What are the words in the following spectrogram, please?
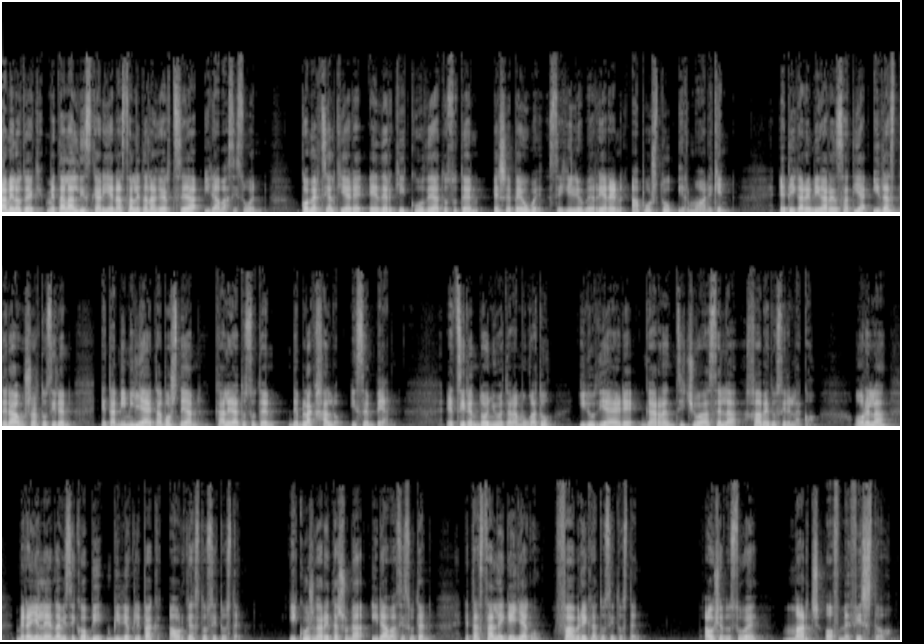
Kamelotek metal aldizkarien azaletan agertzea irabazi zuen. Komertzialki ere ederki kudeatu zuten SPV zigilu berriaren apustu irmoarekin. Epikaren bigarren zatia idaztera ausartu ziren, eta 2000 eta bostean kaleratu zuten The Black Halo izenpean. Ez ziren doinuetara mugatu, irudia ere garrantzitsua zela jabetu zirelako. Horrela, beraien lehen biziko bi bideoklipak aurkeztu zituzten. Ikusgarritasuna irabazi zuten, eta zale gehiago fabrikatu zituzten. Hau duzue, March of Mephisto.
